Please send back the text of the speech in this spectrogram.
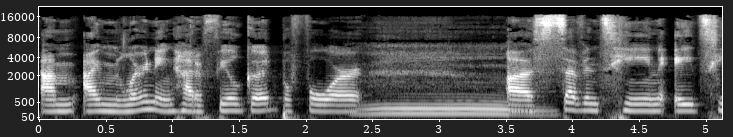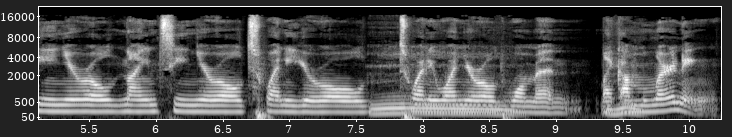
I'm I'm learning how to feel good before mm. a 17, 18 year old, 19 year old, 20 year old, mm. 21 year old woman. Like I'm mm-hmm. learning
